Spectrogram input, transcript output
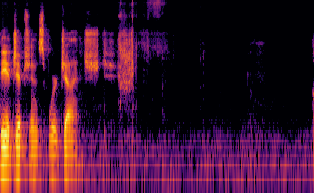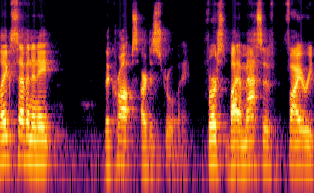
the Egyptians were judged. Plague 7 and 8, the crops are destroyed. First, by a massive fiery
